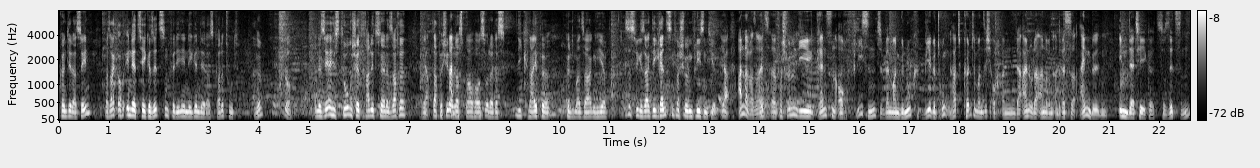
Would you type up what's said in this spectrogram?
Könnt ihr das sehen? Man sagt auch in der Theke sitzen für denjenigen, der das gerade tut. Ne? So. Eine sehr historische, traditionelle Sache. Ja. Dafür steht auch das Brauhaus oder das, die Kneipe, könnte man sagen hier. Es ist wie gesagt, die Grenzen verschwimmen fließend hier. Ja, andererseits äh, verschwimmen die Grenzen auch fließend. Wenn man genug Bier getrunken hat, könnte man sich auch an der einen oder anderen Adresse einbilden, in der Theke zu sitzen.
